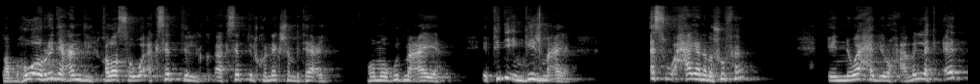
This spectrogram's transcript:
طب هو already عندي خلاص هو accept accept ال connection بتاعي. هو موجود معايا. ابتدي engage معايا. أسوأ حاجة أنا بشوفها إن واحد يروح عامل لك add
